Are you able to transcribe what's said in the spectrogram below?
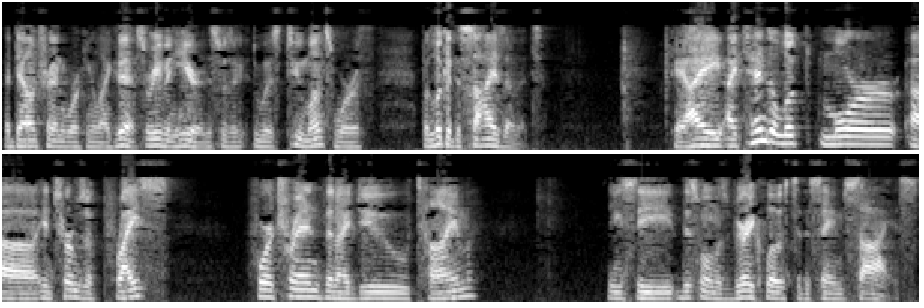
a downtrend working like this, or even here. This was a, was two months worth, but look at the size of it. Okay, I, I tend to look more uh, in terms of price for a trend than I do time. You can see this one was very close to the same size.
